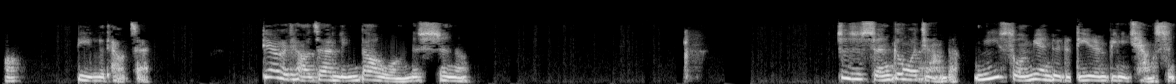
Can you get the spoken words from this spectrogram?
啊第一个挑战。第二个挑战临到我们的是呢，这是神跟我讲的：你所面对的敌人比你强盛，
